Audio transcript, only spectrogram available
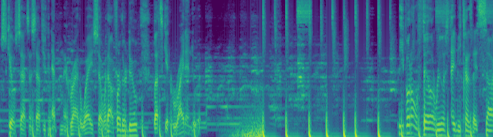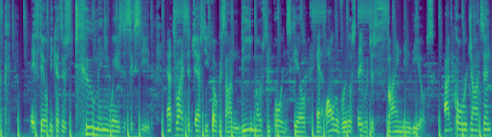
skill sets and stuff you can implement right away. So without further ado, let's get right into it. People don't fail at real estate because they suck. They fail because there's too many ways to succeed. That's why I suggest you focus on the most important skill in all of real estate, which is finding deals. I'm Colbert Johnson,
